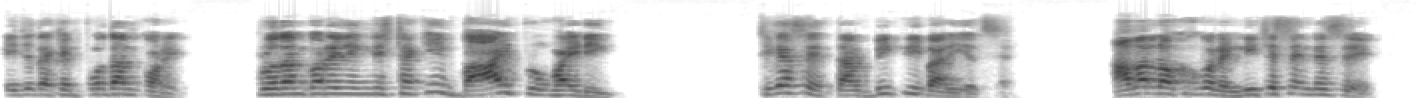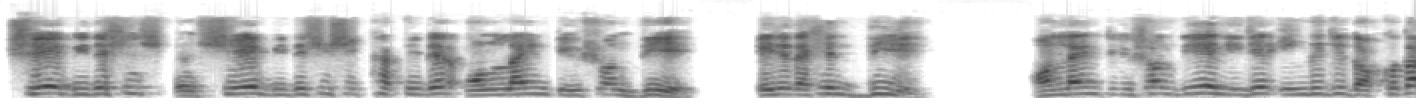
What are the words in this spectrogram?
এই যে দেখেন, প্রদান করে। প্রদান করেন ইংলিশটা কি? বাই প্রোভাইডিং ঠিক আছে? তার বিক্রি বাড়িয়েছে। আবার লক্ষ্য করেন, নিচে সেন্টেন্সে সে বিদেশি সে বিদেশি শিক্ষার্থীদের অনলাইন টিউশন দিয়ে, এই যে দেখেন দিয়ে অনলাইন টিউশন দিয়ে নিজের ইংরেজি দক্ষতা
